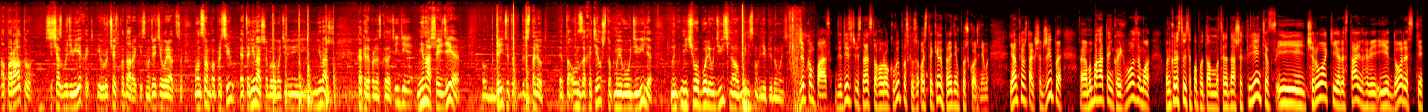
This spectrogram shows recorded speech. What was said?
аппарату. Сейчас будем ехать и вручать подарок и смотреть его реакцию. Он сам попросил, это не наша была мотив... не наш, как это правильно сказать? Идея. Не наша идея дарить этот дрестолет. Это он захотел, чтобы мы его удивили, но ничего более удивительного мы не смогли придумать. Джип Компас 2018 року випуску з ось такими передніми пошкодженнями. Я вам скажу так, що джипи, е, ми багатенько їх возимо, вони користуються попитом серед наших клієнтів. І Чирокі, рестайлінгові, і Доресті,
